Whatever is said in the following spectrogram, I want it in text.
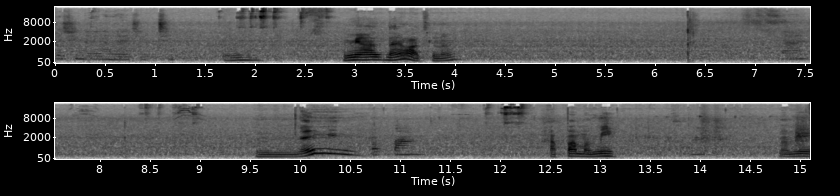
जशी नवीन नवऱ्याची इच्छा हम्म. मी आज नाही वाचलं. नाही. पप्पा? मम्मी. मम्मी.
